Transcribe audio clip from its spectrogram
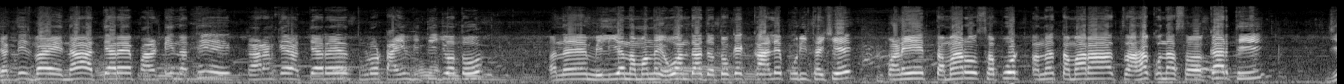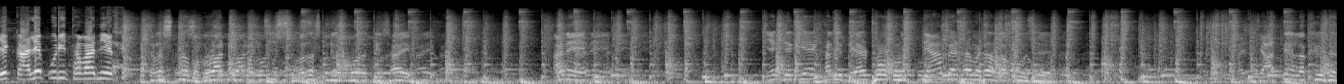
જગદીશભાઈ ના અત્યારે પાર્ટી નથી કારણ કે અત્યારે થોડો ટાઈમ વીતી ગયો હતો અને મિલિયન અમને એવો અંદાજ હતો કે કાલે પૂરી થશે. પણ એ તમારો સપોર્ટ અને તમારા ચાહકોના સહકારથી જે કાલે પૂરી થવાની હતી. કૃષ્ણ ભગવાનની પચીસ વર્ષની ઉંમર હતી સાહેબ. અને એક જગ્યાએ ખાલી બેઠો તો ત્યાં બેઠા બેઠા લખું છે. જાતે લખ્યું છે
